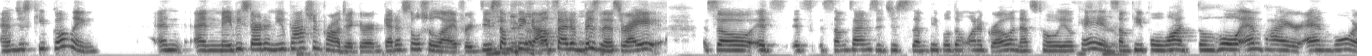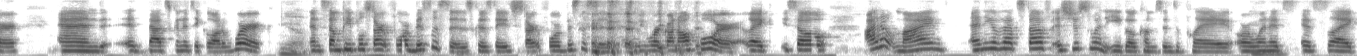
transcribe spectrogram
and just keep going and and maybe start a new passion project or get a social life or do something Yeah. outside of business right so it's it's sometimes it's just some people don't want to grow and that's totally okay and true. some people want the whole empire and more and it, that's going to take a lot of work Yeah. and some people start four businesses because they start four businesses we work on all four like so i don't mind any of that stuff it's just when ego comes into play or when Mhm. it's it's like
